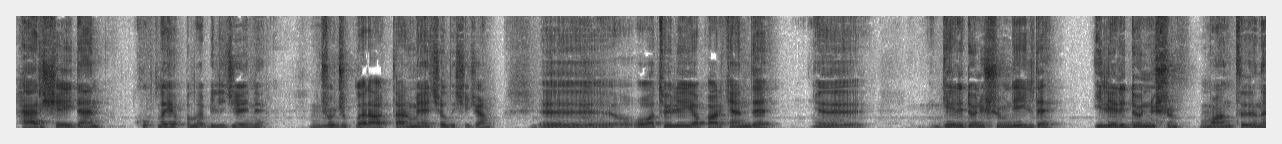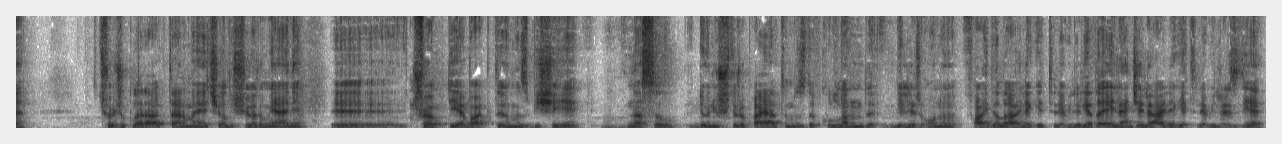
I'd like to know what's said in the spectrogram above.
her şeyden kukla yapılabileceğini hmm. çocuklara aktarmaya çalışacağım. E, o atölyeyi yaparken de e, geri dönüşüm değil de ileri dönüşüm hmm. mantığını çocuklara aktarmaya çalışıyorum. Yani e, çöp diye baktığımız bir şeyi nasıl dönüştürüp hayatımızda kullanılabilir, onu faydalı hale getirebilir ya da eğlenceli hale getirebiliriz diye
